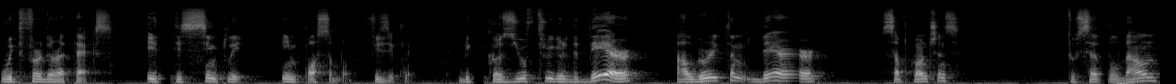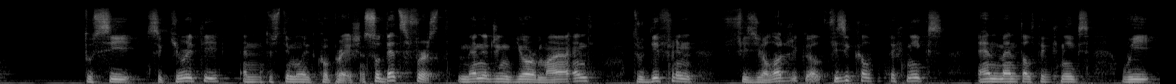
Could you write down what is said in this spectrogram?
with further attacks. It is simply impossible physically because you've triggered their algorithm, their subconscious to settle down, to see security, and to stimulate cooperation. So that's first, managing your mind through different physiological, physical techniques and mental techniques. We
